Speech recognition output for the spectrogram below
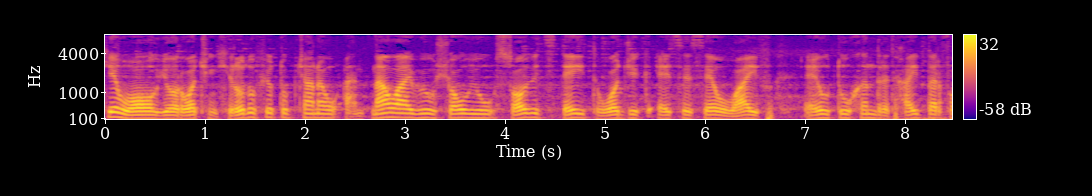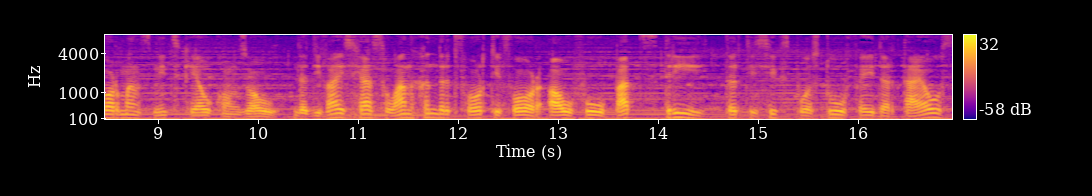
Hello, you're watching Hirudov YouTube channel and now I will show you solid state logic SSL Live L200 high performance mid-scale console. The device has 144 all full paths, 3 36 plus 2 fader tiles,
